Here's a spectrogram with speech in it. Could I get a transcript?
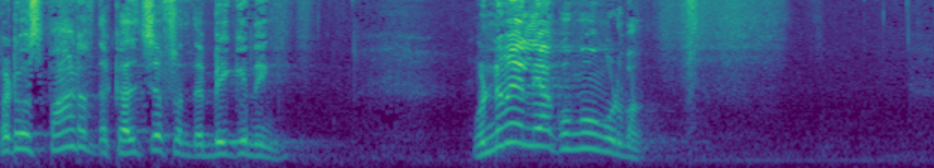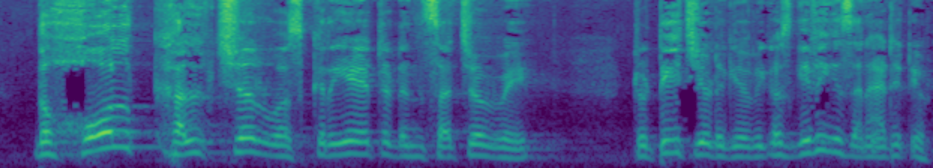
but was part of the culture from the beginning. ஒண்ணுமே இல்லையா குங்குமம் கொடுப்பான் The whole culture was created in such a way to teach you to give because giving is an attitude.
